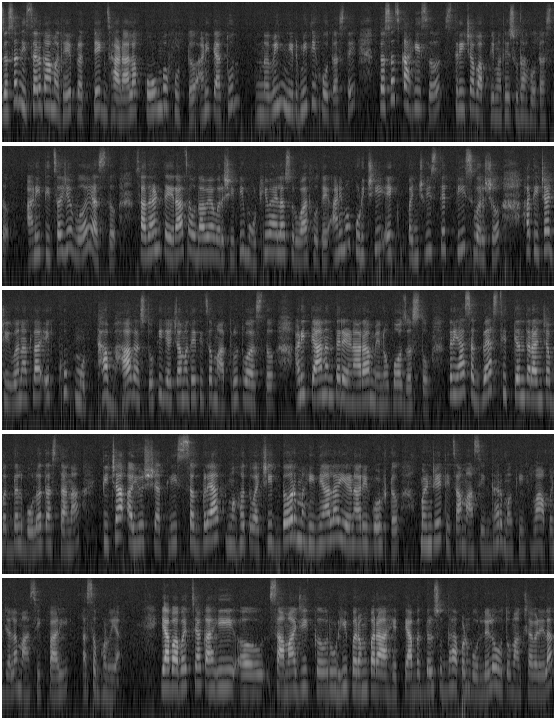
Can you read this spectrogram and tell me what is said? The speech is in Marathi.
जसं निसर्गामध्ये प्रत्येक झाडाला कोंब फुटतं आणि त्यातून नवीन निर्मिती होत असते तसंच काहीसं स्त्रीच्या बाबतीमध्ये सुद्धा होत असतं. आणि तिचं जे वय असतं साधारण तेरा चौदाव्या वर्षी ती मोठी व्हायला सुरुवात होते आणि मग पुढची एक पंचवीस ते तीस वर्ष हा तिच्या जीवनातला एक खूप मोठा भाग असतो की ज्याच्यामध्ये तिचं मातृत्व असतं आणि त्यानंतर येणारा मेनोपॉज असतो. तर ह्या सगळ्या स्थित्यंतरांच्याबद्दल बोलत असताना तिच्या आयुष्यातली सगळ्यात महत्त्वाची दर महिन्याला येणारी गोष्ट म्हणजे तिचा मासिक धर्म किंवा आपण ज्याला मासिक पाळी असं म्हणूया. याबाबतच्या काही सामाजिक रूढी परंपरा आहेत त्याबद्दल सुद्धा आपण बोललेलो होतो मागच्या वेळेला.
